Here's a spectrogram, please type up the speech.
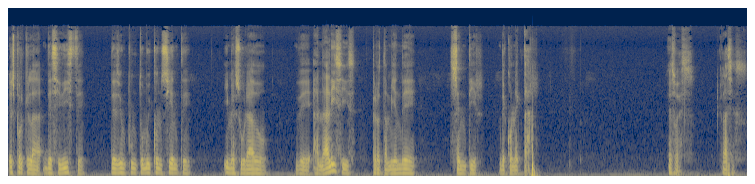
es porque la decidiste desde un punto muy consciente y mesurado de análisis, pero también de sentir, de conectar. Eso es. Gracias.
